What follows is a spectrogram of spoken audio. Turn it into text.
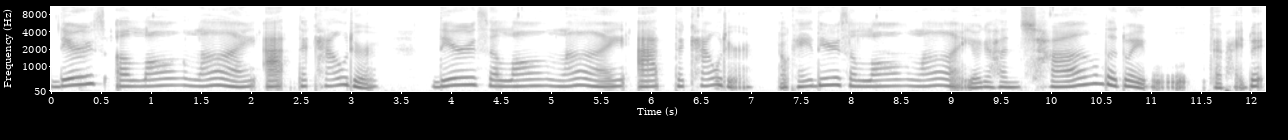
There's a long line at the counter. There's a long line at the counter. Okay, there's a long line，有一个很长的队伍在排队。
